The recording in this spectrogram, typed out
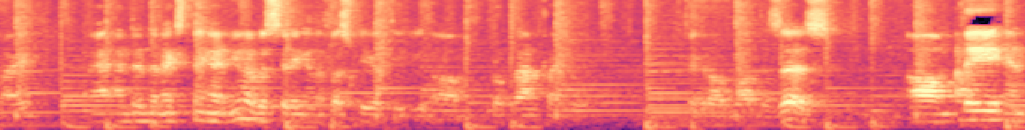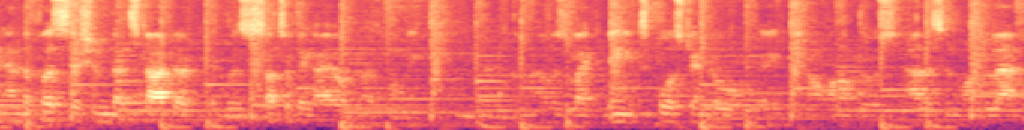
right? And, and then the next thing I knew, I was sitting in the first day of the uh, program trying to figure out what this is. Um, they and, and the first session that started, it was such a big eye opener for me. I was like being exposed into you know one of those Alice in Wonderland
